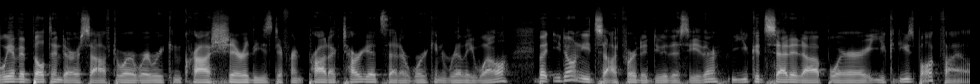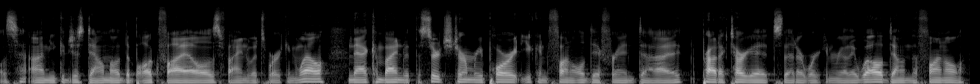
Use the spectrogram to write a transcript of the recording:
We have it built into our software where we can cross share these different product targets that are working really well. But you don't need software to do this either. You could set it up where you could use bulk files. Um, you could just download the bulk files, find what's working well. And that combined with the search term report, you can funnel different uh, product targets that are working really well down the funnel.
